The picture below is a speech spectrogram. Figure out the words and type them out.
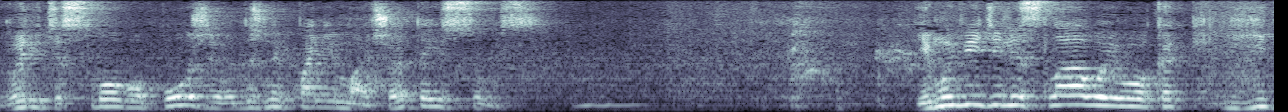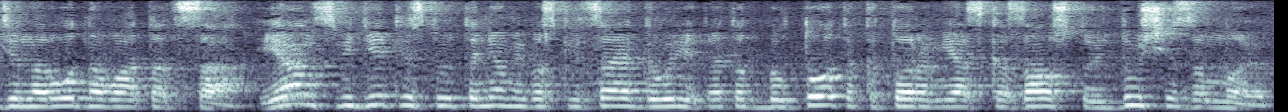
говорите Слово Божие, вы должны понимать, что это Иисус. И мы видели славу Его, как единородного от Отца. Иоанн свидетельствует о Нем и восклицая говорит, этот был тот, о котором я сказал, что идущий за мною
